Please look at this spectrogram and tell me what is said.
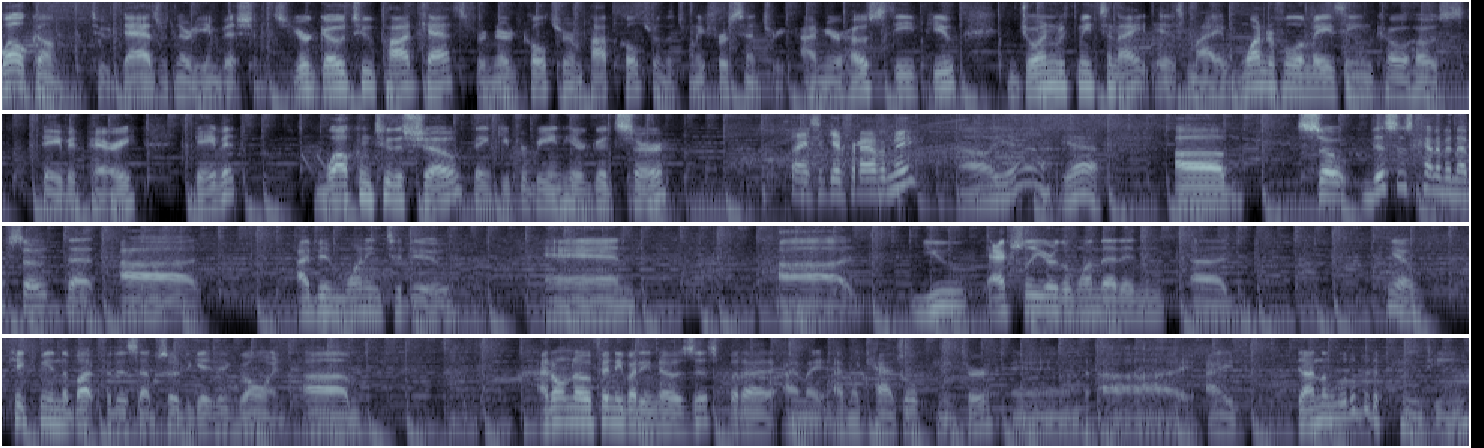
Welcome to Dads with Nerdy Ambitions, your go to podcast for nerd culture and pop culture in the 21st century. I'm your host, Steve Pugh. And joined with me tonight is my wonderful, amazing co host, David Perry. David, welcome to the show. Thank you for being here, good sir. Thanks again for having me. Oh, yeah, yeah. Um, so, this is kind of an episode that uh, I've been wanting to do. And uh, you actually are the one that, in, uh, you know, kicked me in the butt for this episode to get it going. Um, I don't know if anybody knows this, but I, am a, I'm a casual painter, and uh, I've done a little bit of painting,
